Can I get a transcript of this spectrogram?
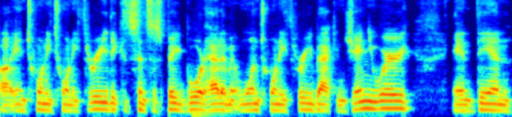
uh, in 2023. The consensus big board had him at 123 back in January, and then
